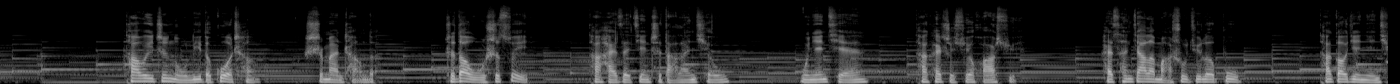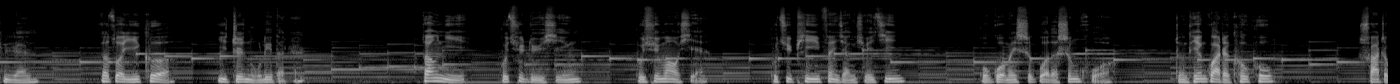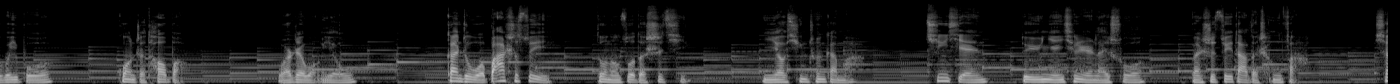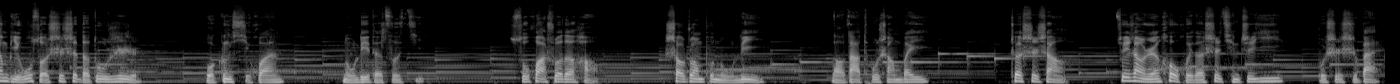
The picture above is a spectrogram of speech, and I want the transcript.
他为之努力的过程是漫长的，直到五十岁，他还在坚持打篮球。五年前，他开始学滑雪，还参加了马术俱乐部。他告诫年轻人，要做一个一直努力的人。当你不去旅行，不去冒险，不去拼一份奖学金，不过没试过的生活。整天挂着 QQ，刷着微博，逛着淘宝，玩着网游，干着我八十岁都能做的事情。你要青春干嘛？清闲对于年轻人来说，本是最大的惩罚。相比无所事事的度日，我更喜欢努力的自己。俗话说得好，少壮不努力，老大徒伤悲。这世上最让人后悔的事情之一。不是失败，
